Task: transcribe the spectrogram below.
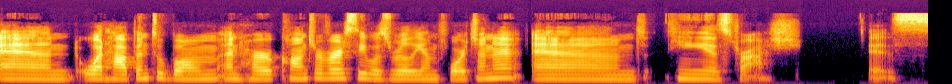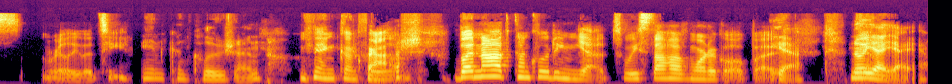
and what happened to Bom and her controversy was really unfortunate and he is trash is really the tea. In conclusion. In conclusion. But not concluding yet. We still have more to go but yeah. No yeah. yeah yeah yeah.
